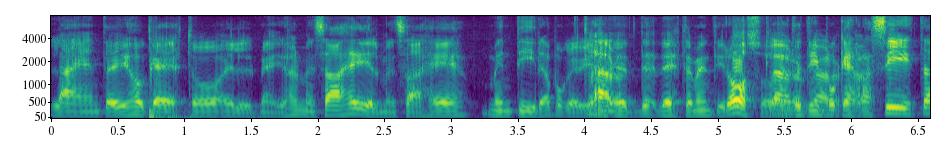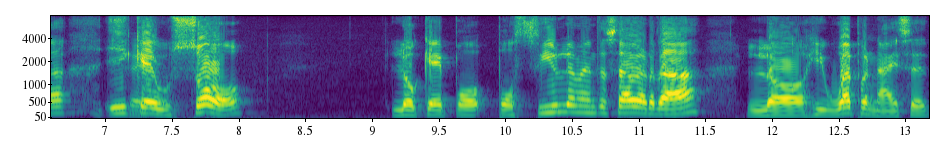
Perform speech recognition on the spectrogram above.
la gente dijo que esto, el medio es el mensaje y el mensaje es mentira porque viene de, de este mentiroso, Claro, de este tipo claro, que es racista y Sí. que usó lo que po- posiblemente sea verdad, lo he weaponized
